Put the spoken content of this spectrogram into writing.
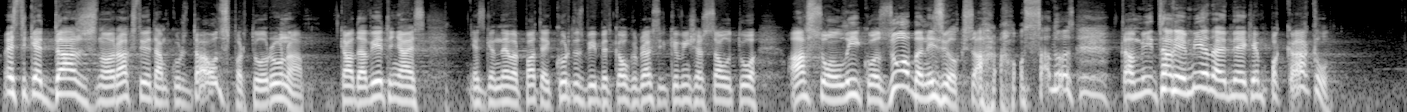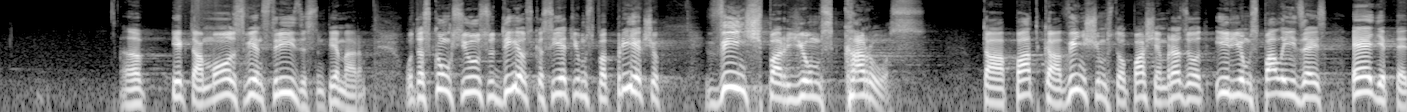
Es tikai dažas no rakstvietām, kuras daudz par to runā. Kādā vietiņā es, es gan nevaru pateikt, kur tas bija, bet kaut kur rakstīts, ka viņš ar savu to aso un līko zobenu izvilks ārā un sados tam, taviem ienaidniekiem pa kaklu. 5. mūzes 1,30. piemēram. Un tas kungs, jūsu dievs, kas iet jums pa priekšu, viņš par jums karos. Tāpat kā viņš jums to pašiem redzot, ir jums palīdzējis Eģiptē.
